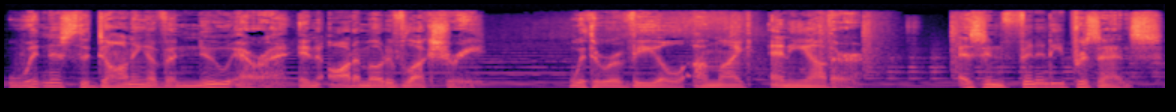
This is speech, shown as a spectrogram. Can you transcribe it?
Witness the dawning of a new era in automotive luxury with a reveal unlike any other as Infiniti presents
